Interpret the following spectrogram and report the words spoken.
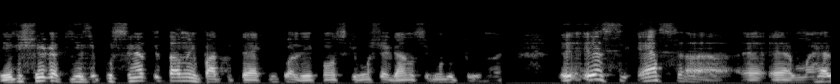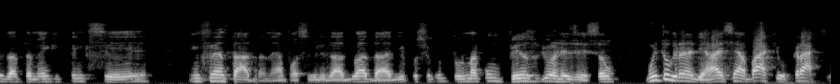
ele chega a 15% e está no empate técnico ali com os que vão chegar no segundo turno. Né? Esse, essa é, é, uma realidade também que tem que ser enfrentada, né? a possibilidade do Haddad ir para o segundo turno, mas com o peso de uma rejeição muito grande. Raíssa Abac, o craque.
